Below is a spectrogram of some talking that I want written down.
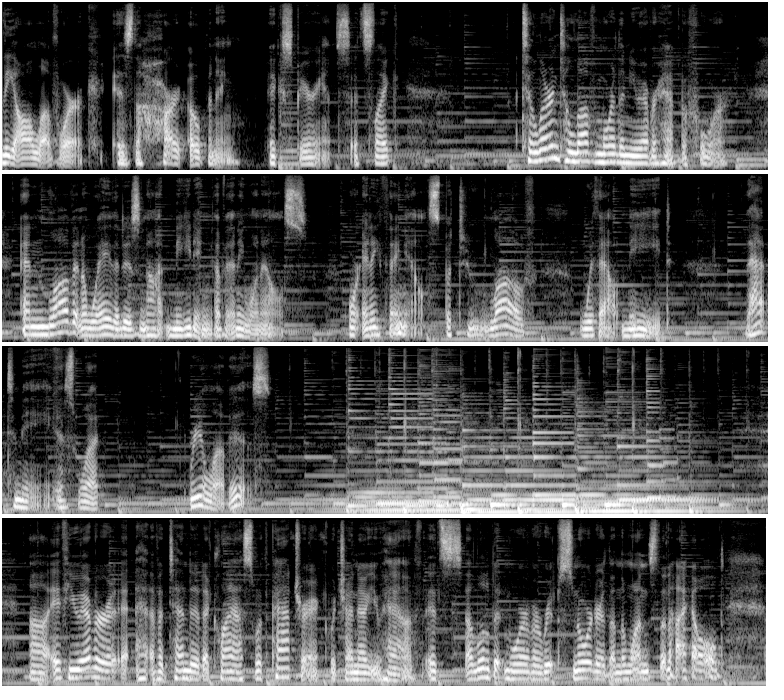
the all love work is the heart opening experience. It's like to learn to love more than you ever have before and love in a way that is not needing of anyone else or anything else, but to love without need. That to me is what real love is. Uh, if you ever have attended a class with Patrick, which I know you have, it's a little bit more of a rip snorter than the ones that I hold.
